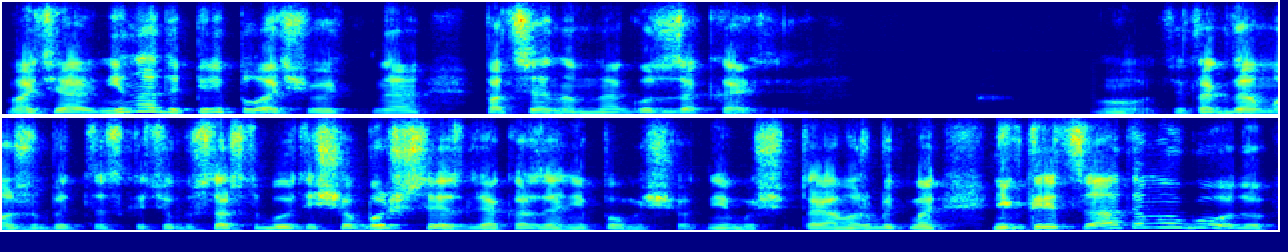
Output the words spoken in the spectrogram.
Понимаете, а не надо переплачивать на, по ценам на госзаказе. Вот. И тогда, может быть, так сказать, у государства будет еще больше средств для оказания помощи вот, неимущим. А может быть, мы не к 30 году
